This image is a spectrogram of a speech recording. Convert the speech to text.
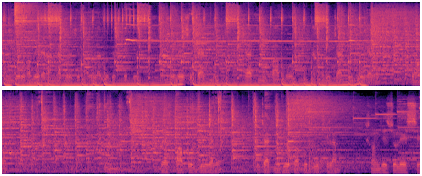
সুন্দরভাবে এরা রান্না করেছে, ভালো লাগল বেশ খেতে। চলে এসে চাটনি চাটনি পাঁপড় এখনই চাটনি দিয়ে গেল। ব্যাস পাঁপড় দিয়ে গেল। চাটনি দিয়ে পাঁপড় দিয়ে খেলাম। সন্দেশ চলে এসছে।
